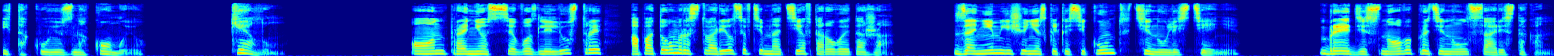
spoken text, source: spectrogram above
и такую знакомую. Келум. Он пронесся возле люстры, а потом растворился в темноте второго этажа. За ним еще несколько секунд тянулись тени. Брэдди снова протянул Саре стакан.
